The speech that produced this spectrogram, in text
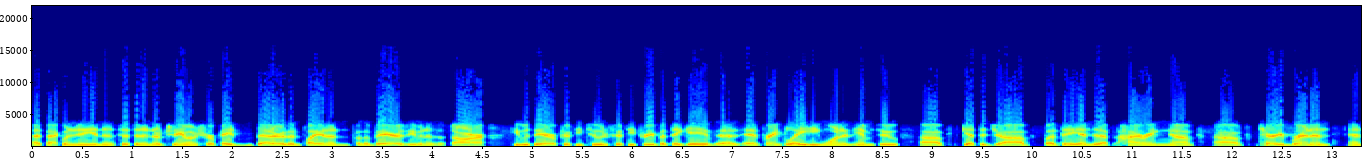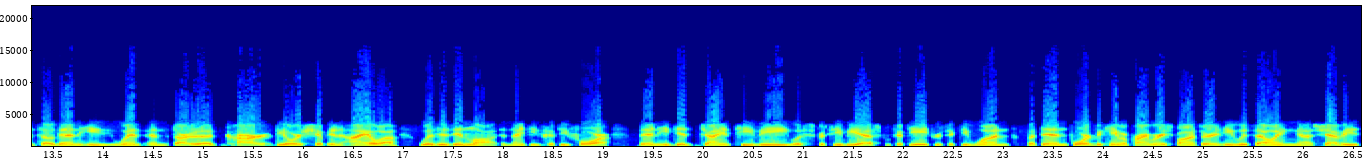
that's back when he, an assistant at Notre Dame, I'm sure paid better than playing in, for the Bears, even as a star. He was there 52 and 53, but they gave uh, and Frank Leahy wanted him to uh, get the job, but they ended up hiring uh, uh, Terry Brennan, and so then he went and started a car dealership in Iowa with his in-laws in 1954. Then he did Giant TV was for CBS from 58 through 61. But then Ford became a primary sponsor, and he was selling uh, Chevys,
